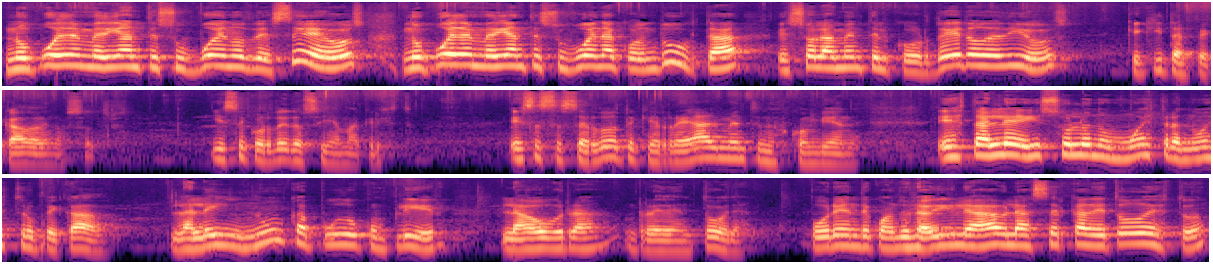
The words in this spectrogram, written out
no pueden mediante sus buenos deseos, no pueden mediante su buena conducta, es solamente el Cordero de Dios que quita el pecado de nosotros. Y ese Cordero se llama Cristo. ese sacerdote que realmente nos conviene. Esta ley solo nos muestra nuestro pecado. La ley nunca pudo cumplir la obra redentora. Por ende, cuando la Biblia habla acerca de todo esto,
